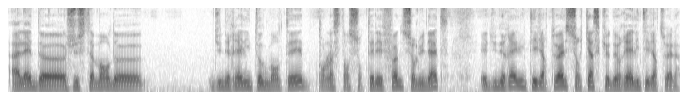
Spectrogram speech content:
à l'aide euh, justement d'une réalité augmentée, pour l'instant sur téléphone, sur lunettes, et d'une réalité virtuelle sur casque de réalité virtuelle.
